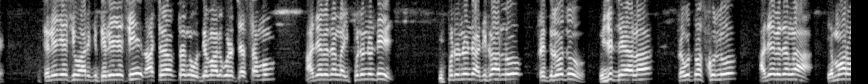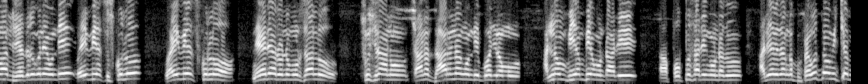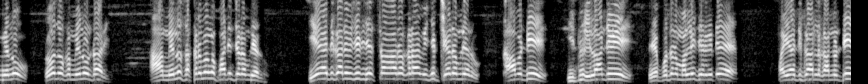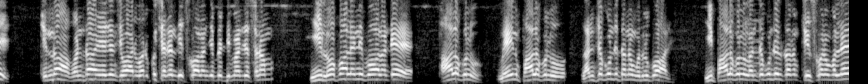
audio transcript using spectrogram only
తెలియజేసి వారికి తెలియజేసి రాష్ట్ర వ్యాప్తంగా ఉద్యమాలు కూడా చేస్తాము. అదేవిధంగా ఇప్పటి నుండి ఇప్పటి నుండి అధికారులు ప్రతిరోజు విజిట్ చేయాలా ప్రభుత్వ స్కూళ్ళు అదేవిధంగా ఎంఆర్ఓ ఆఫీస్ ఎదురుగానే ఉంది వైబిఎస్ స్కూలు. వైబిఎస్ స్కూల్లో నేనే రెండు మూడు సార్లు చూసినాను. చాలా దారుణంగా ఉంది భోజనము. అన్నం బియ్యం బియ్యం ఉంటుంది ఆ పప్పు సరిగా ఉండదు. అదేవిధంగా ప్రభుత్వం ఇచ్చే మెను రోజు ఒక మెను ఉంటుంది ఆ మెను సక్రమంగా పాటించడం లేదు. ఏ అధికారి విజిట్ చేస్తున్నారు అక్కడ విజిట్ చేయడం లేదు. కాబట్టి ఇట్లు ఇలాంటివి రేపొద్దున మళ్ళీ జరిగితే పై అధికారుల కానుండి కింద వంట ఏజెన్సీ వారి వరకు చర్యలు తీసుకోవాలని చెప్పి డిమాండ్ చేస్తున్నాం. ఈ లోపాలన్నీ పోవాలంటే పాలకులు మెయిన్ పాలకులు లంచగుండితనం వదులుకోవాలి. ఈ పాలకులు లంచగుండితనం తీసుకోవడం వల్లే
